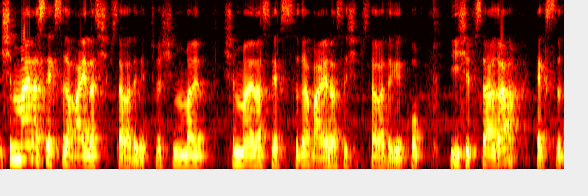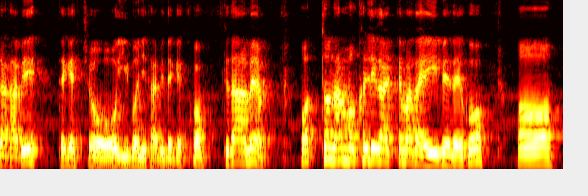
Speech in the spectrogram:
10 마이너스 x가 마이너스 14가 되겠죠. 10 마이너스, 10 마이너스 x가 마이너스 14가 되겠고 24가 x가 답이 되겠죠. 2번이 답이 되겠고 그 다음에 버튼 한번 클릭할 때마다 A 배 되고 어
